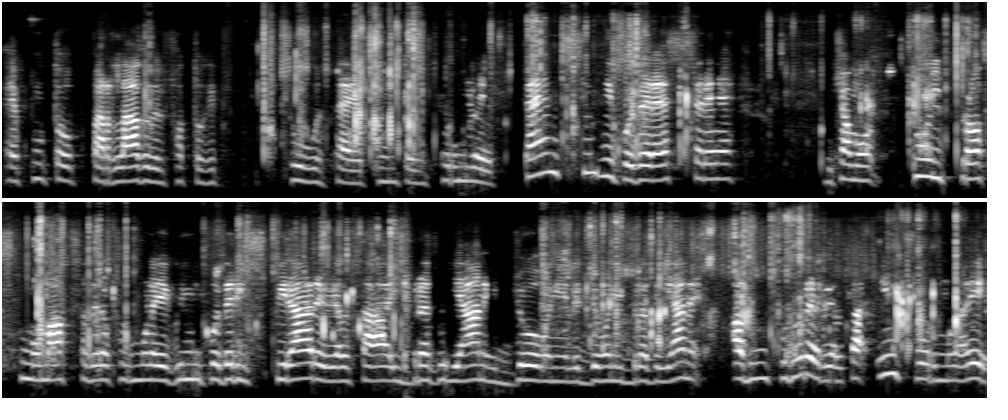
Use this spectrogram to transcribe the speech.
Hai appunto parlato del fatto che tu sei appunto in Formula E. Pensi di poter essere diciamo, tu il prossimo massa della Formula E, quindi poter ispirare in realtà i brasiliani, i giovani e le giovani brasiliane ad un futuro in realtà in Formula E,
